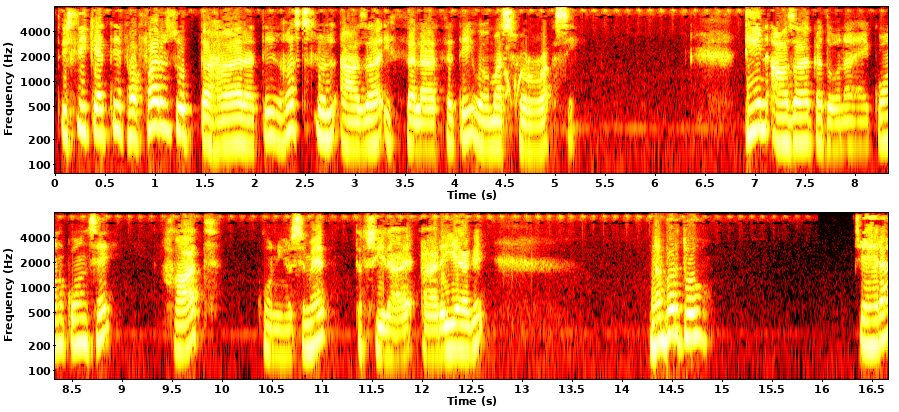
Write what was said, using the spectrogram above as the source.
تو اس لیے کہتے ہیں فرض الطہارت غسل العضاء الثلاثت و مسح تین اعضاء کا دھونا ہے۔ کون کون سے؟ ہاتھ، کونیوں سمیت، تفصیل آ رہی ہے آگے۔ نمبر دو چہرہ۔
